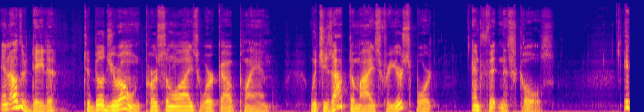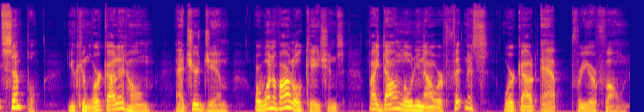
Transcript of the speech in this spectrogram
and other data to build your own personalized workout plan, which is optimized for your sport and fitness goals. It's simple. You can work out at home, at your gym, or one of our locations by downloading our fitness workout app for your phone.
